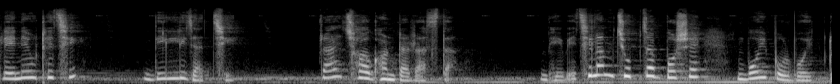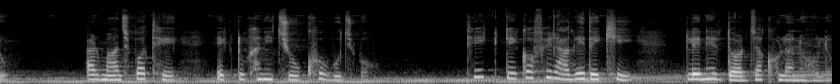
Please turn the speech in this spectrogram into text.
প্লেনে উঠেছি, দিল্লি যাচ্ছি। প্রায় ছ ঘণ্টার রাস্তা। ভেবেছিলাম চুপচাপ বসে বই পড়ব একটু, আর মাঝপথে একটুখানি চোখও বুঝব। ঠিক টেক অফের আগে দেখি প্লেনের দরজা খোলানো হলো,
